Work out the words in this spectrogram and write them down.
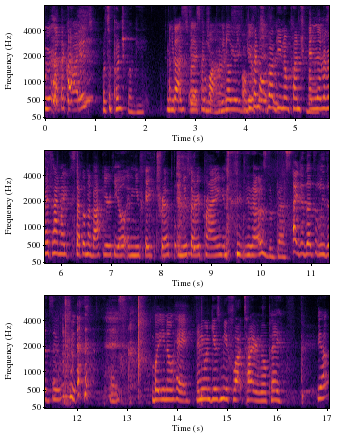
We were at the cottage. What's a punch buggy? When you punched- when I Augustus, come on, we know you're, Oh, you're punch cultured. buggy, no punch bug. And then remember the time I stepped on the back of your heel and you fake tripped and you started crying. And Yeah, that was the best. I did that to Lita too. nice. but you know, hey, Anyone gives me a flat tire, they'll pay. yeah,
